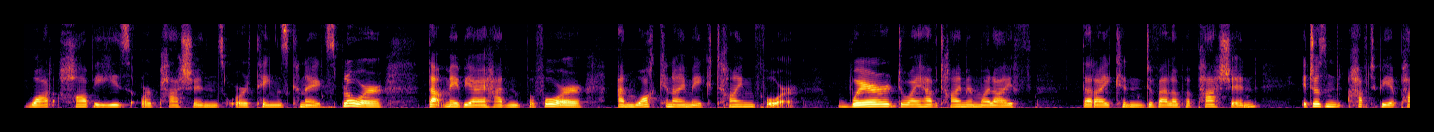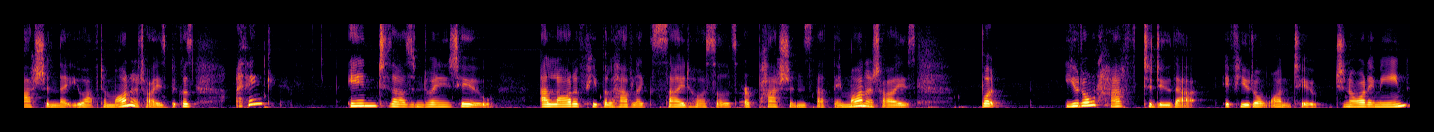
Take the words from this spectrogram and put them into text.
What hobbies or passions or things can I explore that maybe I hadn't before? And what can I make time for? Where do I have time in my life that I can develop a passion? It doesn't have to be a passion that you have to monetize because I think in 2022, a lot of people have like side hustles or passions that they monetize, you don't have to do that if you don't want to. Do you know what I mean?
